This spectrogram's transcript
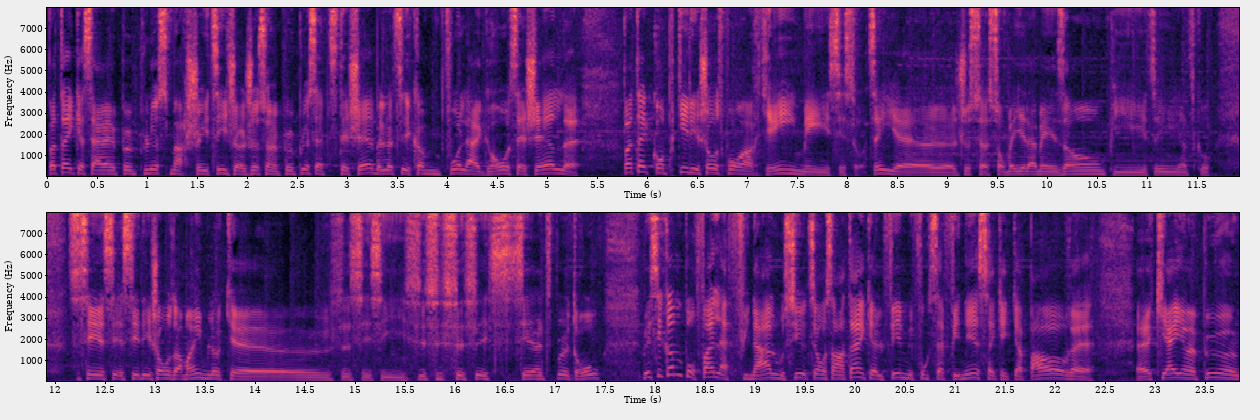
peut-être que ça aurait un peu plus marché. Tu sais, juste un peu plus à petite échelle. Ben là, c'est comme une fois la grosse échelle peut-être compliquer les choses pour rien, mais c'est ça. Tu sais, euh, juste surveiller la maison, puis, tu sais, en tout cas, c'est des choses de même, là, que c'est un petit peu trop. Mais c'est comme pour faire la finale aussi. Tu sais, on s'entend que le film, il faut que ça finisse à quelque part, euh, euh, qu'il y ait un peu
